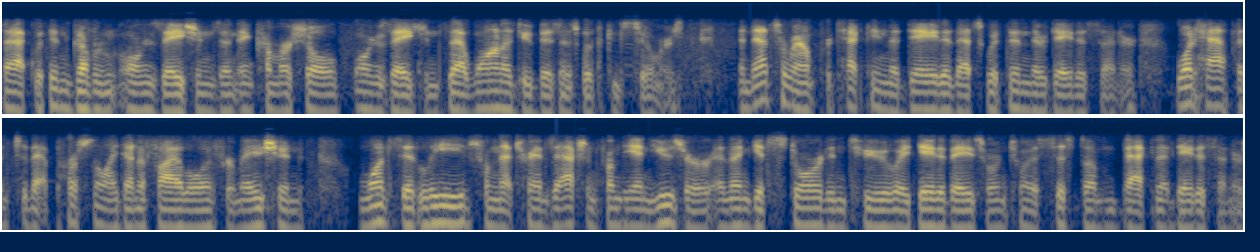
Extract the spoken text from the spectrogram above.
back within government organizations and, and commercial organizations that want to do business with consumers. And that's around protecting the data that's within their data center. What happens to that personal identifiable information once it leaves from that transaction from the end user and then gets stored into a database or into a system back in a data center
